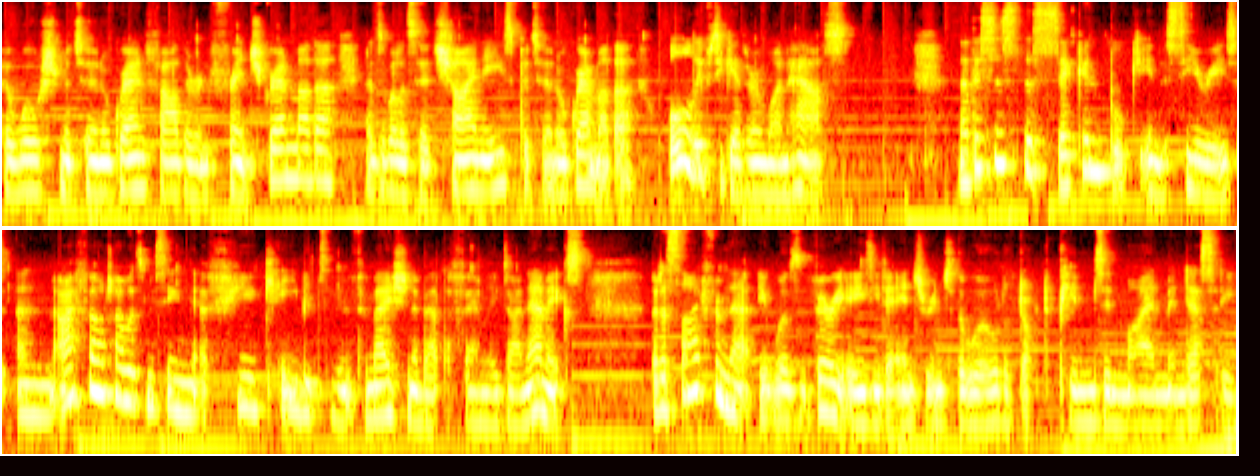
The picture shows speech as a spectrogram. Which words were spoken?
her Welsh maternal grandfather and French grandmother, as well as her Chinese paternal grandmother, all live together in one house. Now, this is the second book in the series, and I felt I was missing a few key bits of information about the family dynamics. But aside from that, it was very easy to enter into the world of Dr. Pimms in Mayan Mendacity.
